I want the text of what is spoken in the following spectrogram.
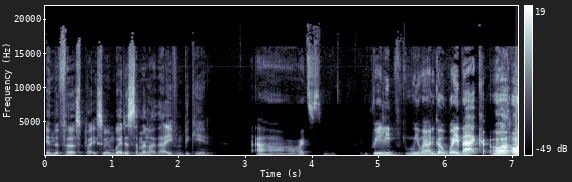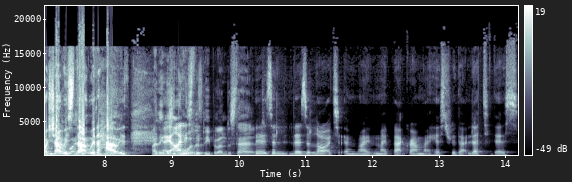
in the first place? I mean, where does something like that even begin? Oh, it's really, we want to go way back? Or, Well, or shall we start think- with how it, I think it's important that people understand. There's a there's a lot in my my background, my history that led to this.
